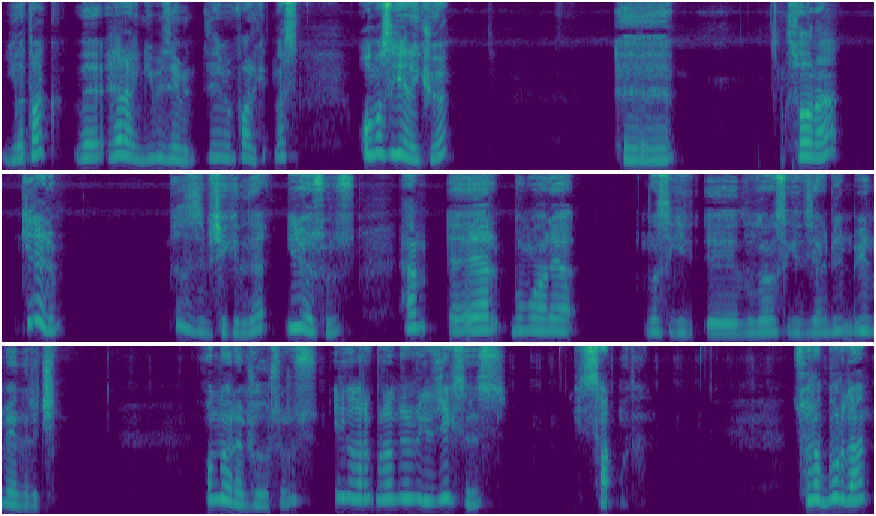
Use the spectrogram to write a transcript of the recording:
yatak ve herhangi bir zemin, zemin fark etmez olması gerekiyor. Ee, sonra girelim. Hızlı bir şekilde giriyorsunuz. Hem e, eğer bu mağaraya nasıl e, Lula nasıl gideceğini bil- bilmeyenler için onu öğrenmiş olursunuz. İlk olarak buradan dönüp gideceksiniz. Hiç sapmadan. Sonra buradan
